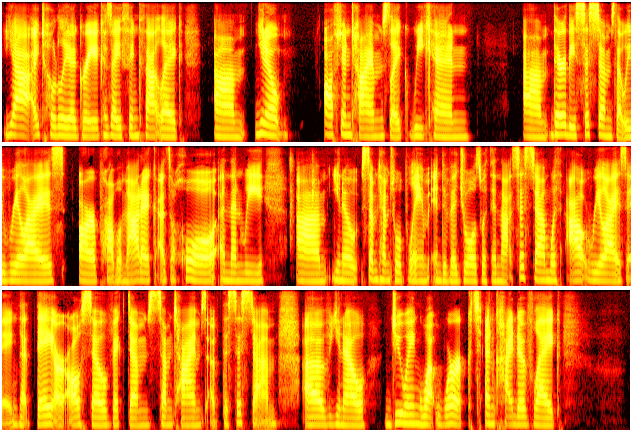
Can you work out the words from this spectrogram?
Yeah, I totally agree because I think that like um you know oftentimes like we can um, there are these systems that we realize are problematic as a whole. And then we, um, you know, sometimes we'll blame individuals within that system without realizing that they are also victims sometimes of the system of, you know, doing what worked and kind of like,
